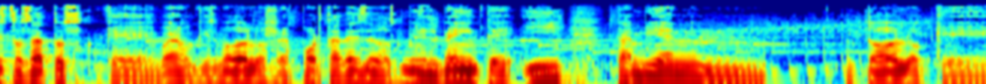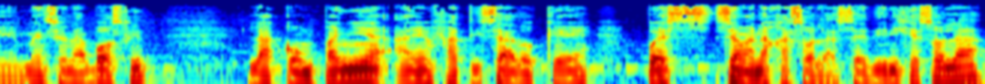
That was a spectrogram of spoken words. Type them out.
estos datos que, bueno, Gizmodo los reporta desde 2020 y también todo lo que menciona BuzzFeed, la compañía ha enfatizado que pues se maneja sola, se dirige sola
